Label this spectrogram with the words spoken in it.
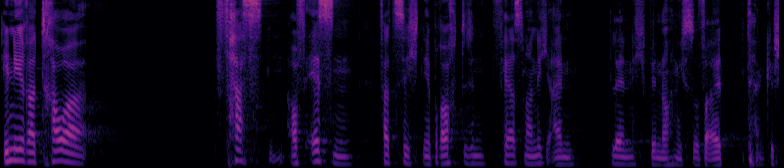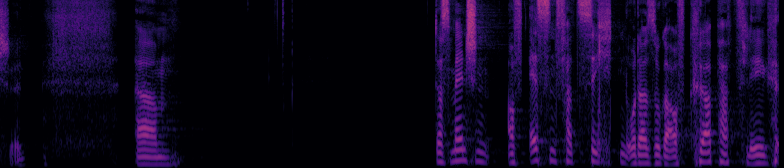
in ihrer Trauer fasten, auf Essen verzichten. Ihr braucht den Vers noch nicht ein, blenden, ich bin noch nicht so weit. Dankeschön. Ähm, dass Menschen auf Essen verzichten oder sogar auf Körperpflege.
